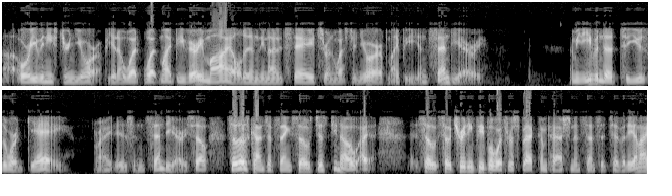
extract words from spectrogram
Uh, or even Eastern Europe. You know, what, what might be very mild in the United States or in Western Europe might be incendiary. I mean, even to, to use the word gay, right, is incendiary. So, so those kinds of things. So just, you know, I, so so treating people with respect, compassion, and sensitivity, and I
